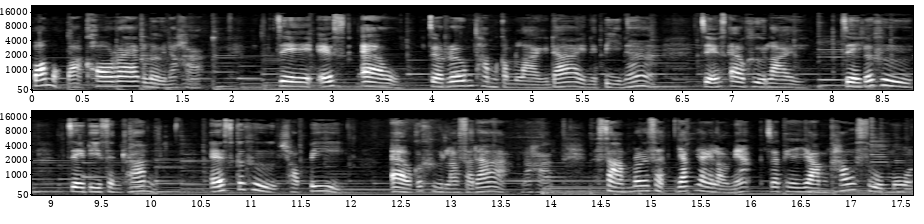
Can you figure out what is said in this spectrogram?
ป้อมบอกว่าข้อแรกเลยนะคะ JSL จะเริ่มทำกำไรได้ในปีหน้า JSL คืออะไร J ก็คือ JD Central S ก็คือ Shopee L ก็คือ Lazada นะคะสามบริษัทยักษ์ใหญ่เหล่านี้จะพยายามเข้าสู่โหมด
